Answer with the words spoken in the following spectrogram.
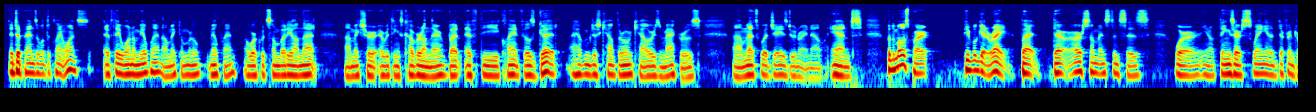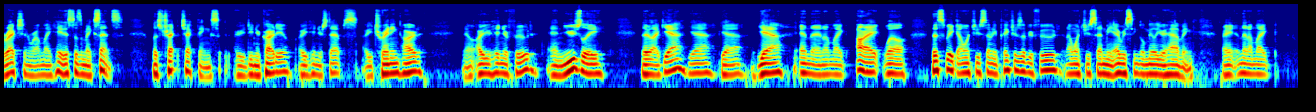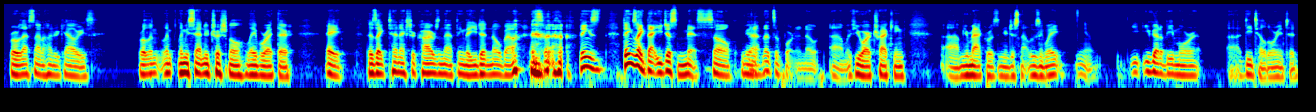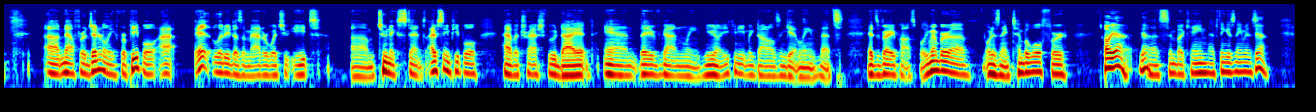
it depends on what the client wants. If they want a meal plan, I'll make a meal, meal plan. I'll work with somebody on that, uh, make sure everything's covered on there. But if the client feels good, I have them just count their own calories and macros. Um, that's what Jay is doing right now. And for the most part, people get it right. But there are some instances where you know things are swaying in a different direction where I'm like, hey, this doesn't make sense. Let's tre- check things. Are you doing your cardio? Are you hitting your steps? Are you training hard? You know, are you hitting your food? And usually they're like, yeah, yeah, yeah, yeah. And then I'm like, all right, well, this week I want you to send me pictures of your food and I want you to send me every single meal you're having. Right. And then I'm like, bro, that's not 100 calories. Bro, let, let, let me see that nutritional label right there. Hey, there's like 10 extra carbs in that thing that you didn't know about. So things things like that you just miss. So Yeah. that, that's important to note. Um, if you are tracking um, your macros and you're just not losing weight, you know, you, you got to be more uh, detailed oriented. Uh, now, for generally for people, I, it literally doesn't matter what you eat um, to an extent. I've seen people have a trash food diet and they've gotten lean. You know, you can eat McDonald's and get lean. That's it's very possible. You remember uh, what is his name, Timberwolf or Oh yeah, yeah, uh, Simba Kane? I think his name is. yeah.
